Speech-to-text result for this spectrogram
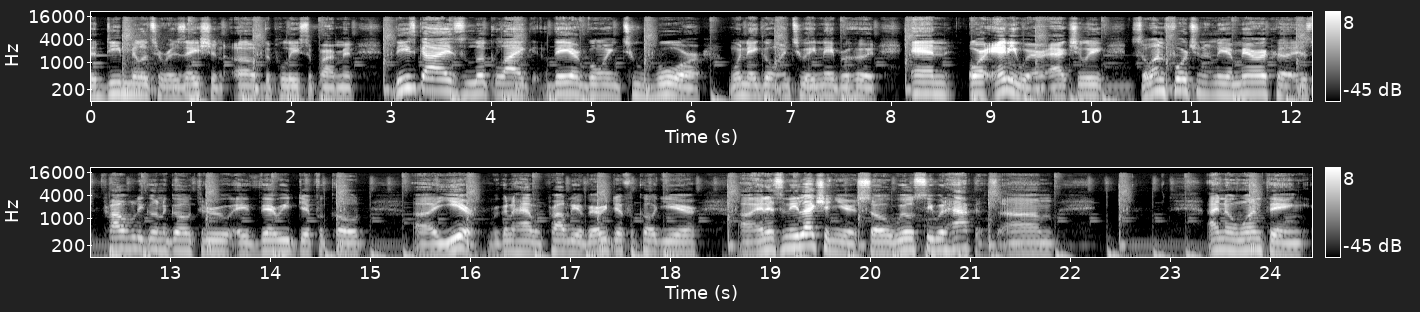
the demilitarization of the police department. These guys look like they are going to war when they go into a neighborhood and or anywhere actually. So unfortunately, America is probably going to go through a very difficult uh, year. We're going to have a, probably a very difficult year uh, and it's an election year, so we'll see what happens. Um, I know one thing:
